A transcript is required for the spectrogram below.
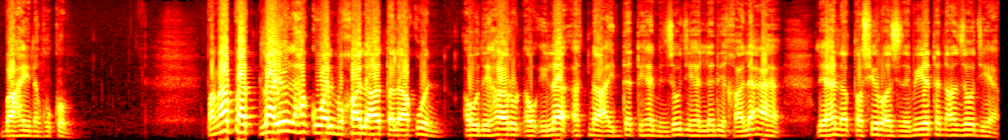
bahay ng hukom. Pangapat, la yulhaqu al mukhala'a talaqun أو ظهار أو إلاء أثناء عدتها من زوجها الذي خلعها لأنها تصير أجنبية عن زوجها.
